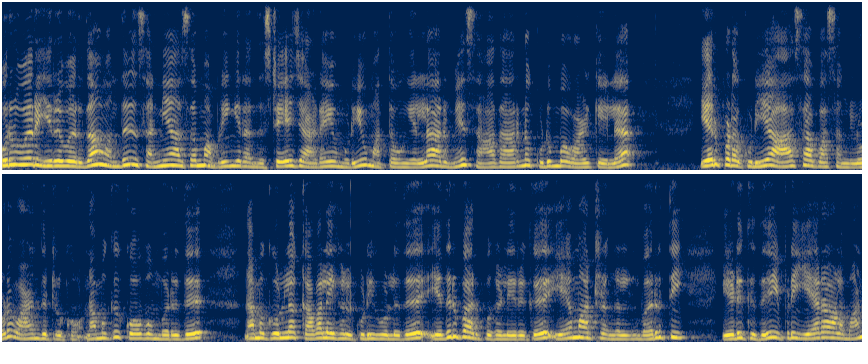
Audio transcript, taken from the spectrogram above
ஒருவர் இருவர் தான் வந்து சந்நியாசம் அப்படிங்கிற அந்த ஸ்டேஜை அடைய முடியும். மற்றவங்க எல்லாருமே சாதாரண குடும்ப வாழ்க்கையில் ஏற்படக்கூடிய ஆசாபாசங்களோடு வாழ்ந்துட்டுருக்கோம் நமக்கு கோபம் வருது நமக்கு உள்ள கவலைகள் குடிகொள்ளுது எதிர்பார்ப்புகள் இருக்குது ஏமாற்றங்கள் வருத்தி எடுக்குது. இப்படி ஏராளமான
